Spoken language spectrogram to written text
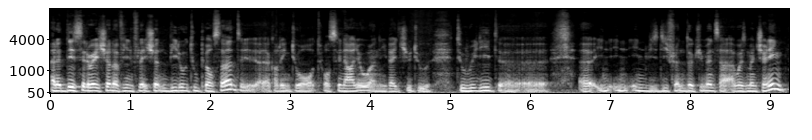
and a deceleration of inflation below 2%, uh, according to our, scenario, and invite you to, to read it uh, uh, in, in, these different documents I was mentioning.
